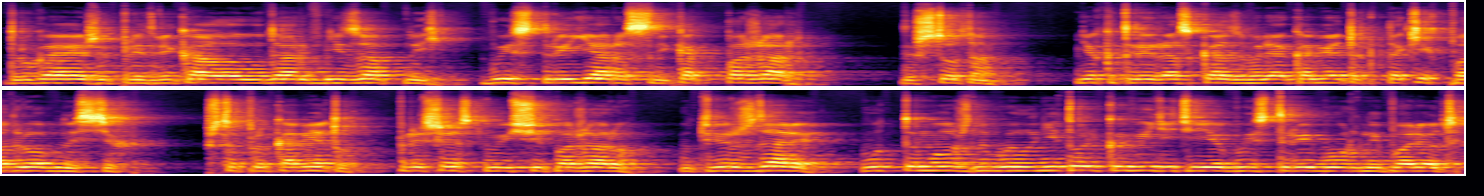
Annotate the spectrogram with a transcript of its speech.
Другая же предрекала удар внезапный, быстрый и яростный, как пожар. Да что там, некоторые рассказывали о кометах в таких подробностях, что про комету, предшествующую пожару, утверждали, будто можно было не только видеть ее быстрый и бурный полет,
